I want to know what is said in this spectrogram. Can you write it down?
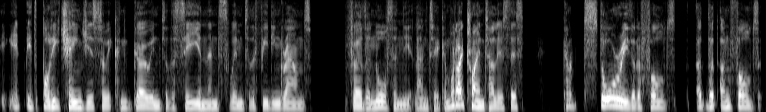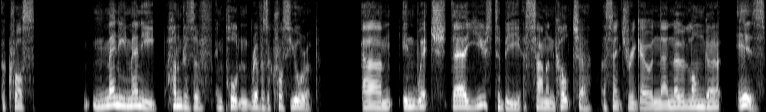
it, its body changes so it can go into the sea and then swim to the feeding grounds further north in the Atlantic. And what I try and tell is this kind of story that unfolds uh, that unfolds across many many hundreds of important rivers across Europe um, in which there used to be a salmon culture a century ago and there no longer is.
